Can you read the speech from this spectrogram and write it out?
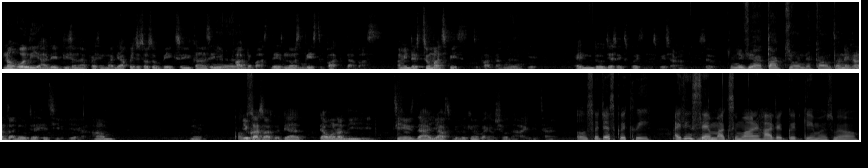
not only are they decent at pressing, but their pitch is also big, so you can't say you park the bus. There's no Mm. space to park that bus. I mean, there's too much space to park that bus. Yeah. Yeah. And they'll just exploit the space around you. So And if you attack you on the counter, on the counter, they'll just hit you. Yeah. Um. No, Also, Newcastle are good. They are they're one of the teams that you have to be looking over your shoulder at any time. also, just quickly, I think Sam mm. Maximin had a good game as well.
